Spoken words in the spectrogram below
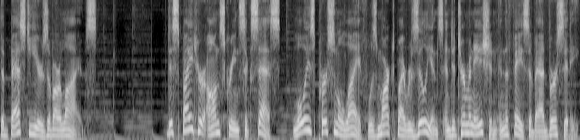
The Best Years of Our Lives. Despite her on-screen success, Loy's personal life was marked by resilience and determination in the face of adversity.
